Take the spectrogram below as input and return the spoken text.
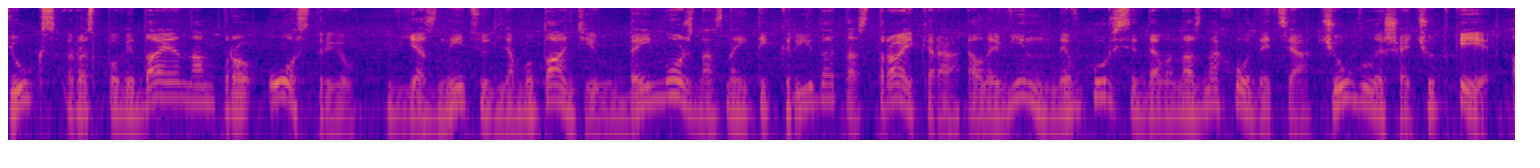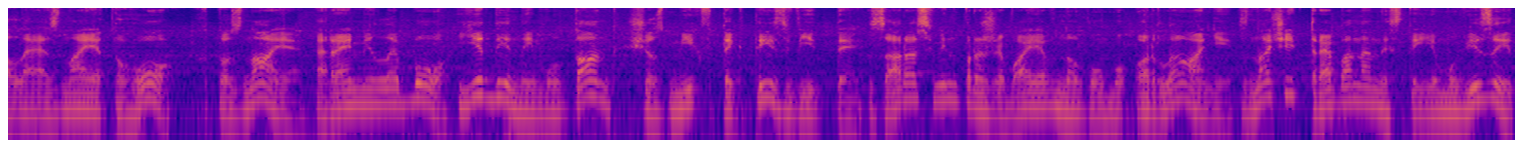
Дюкс розповідає нам про острів, в'язницю для мутантів, де й можна знайти Кріда та Страйкера, але він не в курсі, де вона знаходиться. Чув лише чутки, але знає того. Хто знає, Ремі Лебо єдиний мутант, що зміг втекти звідти. Зараз він проживає в Новому Орлеані, значить, треба нанести йому візит.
